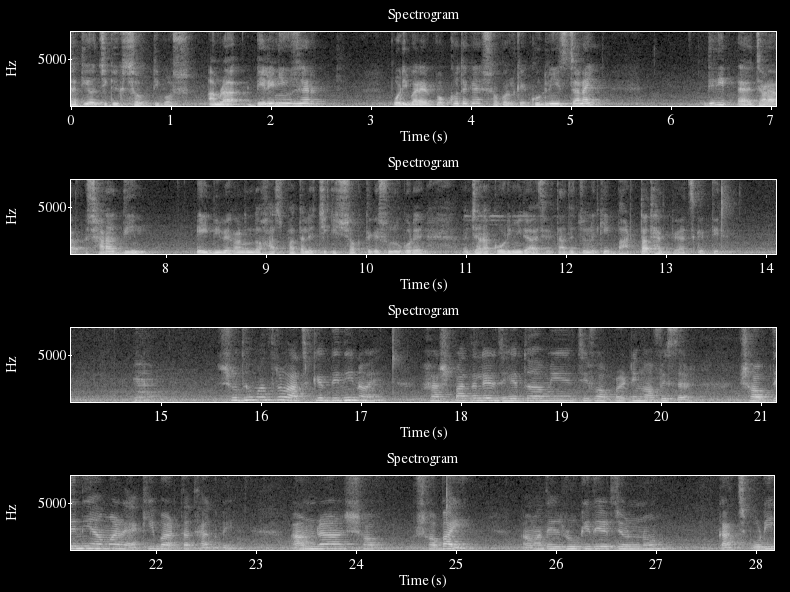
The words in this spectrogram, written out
জাতীয় চিকিৎসক দিবস। আমরা ডেলি নিউজের পরিবারের পক্ষ থেকে সকলকে গুড নিউজ জানাই। দিদি যারা সারা দিন এই বিবেকানন্দ হাসপাতালে চিকিৎসক থেকে শুরু করে যারা কর্মীরা আছে, তাদের জন্য কি বার্তা থাকবে আজকের দিন? শুধুমাত্র আজকের দিনই নয়, হাসপাতালের যেহেতু আমি চিফ অপারেটিং অফিসার সব দিনই আমার একই বার্তা থাকবে। আমরা সব, সবাই আমাদের রুগীদের জন্য কাজ করি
